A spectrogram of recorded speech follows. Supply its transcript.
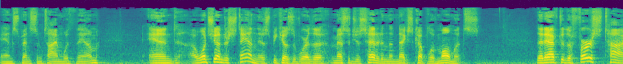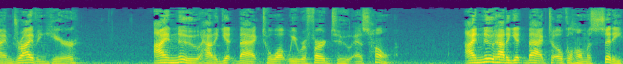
and spend some time with them. And I want you to understand this because of where the message is headed in the next couple of moments. That after the first time driving here, I knew how to get back to what we referred to as home. I knew how to get back to Oklahoma City.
